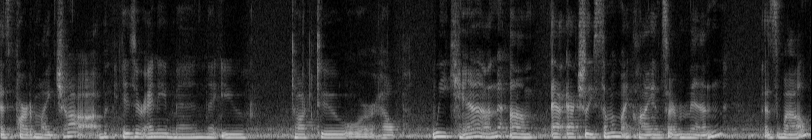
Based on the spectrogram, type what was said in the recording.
as part of my job. Is there any men that you talk to or help? We can. Um, actually, some of my clients are men as well,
